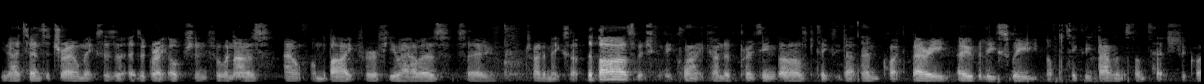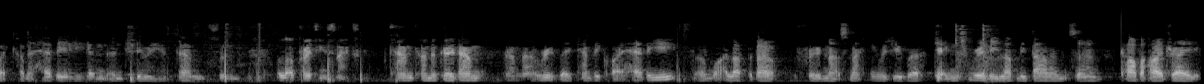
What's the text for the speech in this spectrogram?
you know, I tend to trail mix as a, as a great option for when I was out on the bike for a few hours. So try to mix up the bars, which can be quite kind of protein bars, particularly back then, quite very overly sweet, not particularly balanced on texture, quite kind of heavy and, and chewy and dense. And a lot of protein snacks can kind of go down, down that route. They can be quite heavy. And what I loved about and nut snacking was you were getting this really lovely balance of carbohydrate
